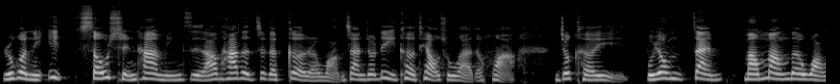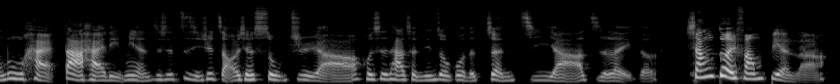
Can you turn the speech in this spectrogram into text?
如果你一搜寻他的名字，然后他的这个个人网站就立刻跳出来的话，你就可以不用在茫茫的网路海大海里面，就是自己去找一些数据啊，或是他曾经做过的政绩啊之类的，相对方便啦。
